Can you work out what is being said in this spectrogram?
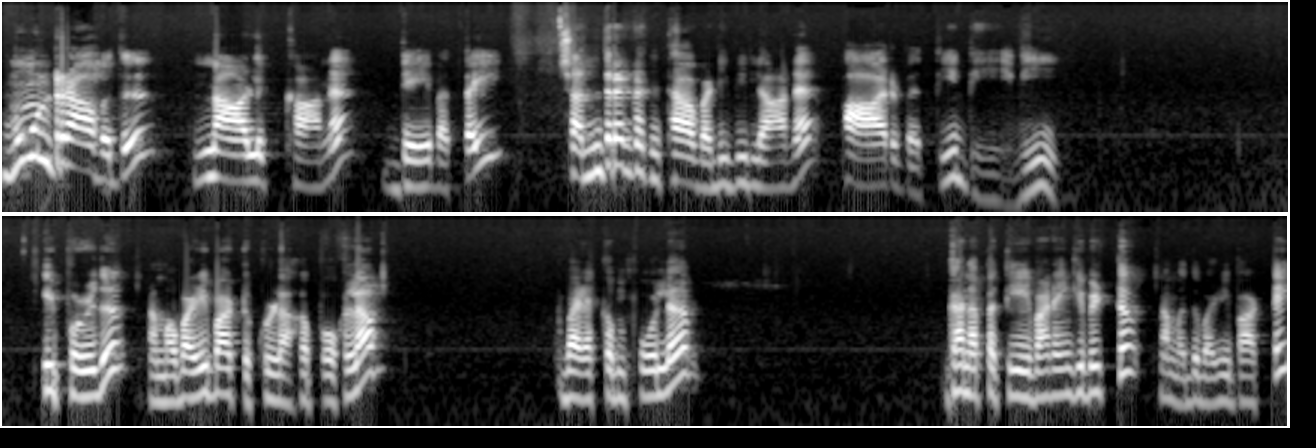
மூன்றாவது நாளுக்கான தேவத்தை சந்திரகண்டா வடிவிலான பார்வதி தேவி. இப்பொழுது நம்ம வழிபாட்டுக்குள்ளாக போகலாம். வழக்கம் போல கணபதியை வணங்கிவிட்டு நமது வழிபாட்டை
